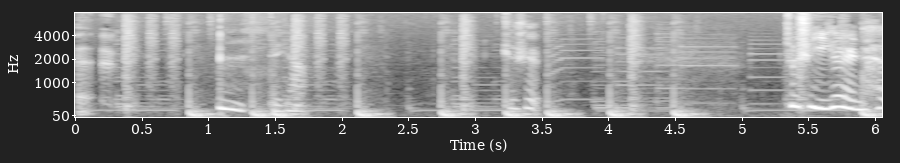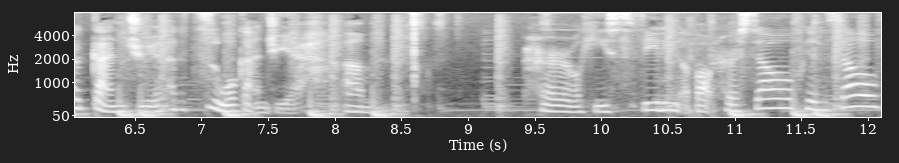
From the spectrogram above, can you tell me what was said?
呃嗯，等一下，就是，就是一个人他的感觉，他的自我感觉啊，嗯，her he's feeling about herself himself，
